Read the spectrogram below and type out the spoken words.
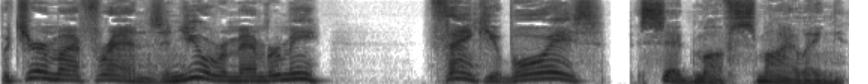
but you're my friends and you remember me. Thank you, boys. Said Muff, smiling.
